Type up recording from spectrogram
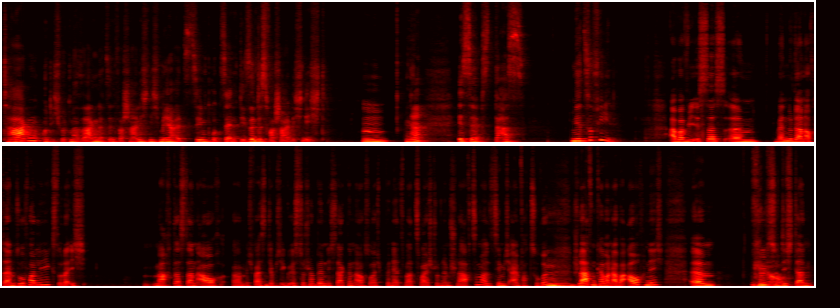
Tagen, und ich würde mal sagen, das sind wahrscheinlich nicht mehr als 10 Prozent, die sind es wahrscheinlich nicht, mhm. ne, ist selbst das mir zu viel. Aber wie ist das, ähm, wenn du dann auf deinem Sofa liegst oder ich mache das dann auch, ähm, ich weiß nicht, ob ich egoistischer bin, ich sage dann auch so, ich bin jetzt mal zwei Stunden im Schlafzimmer, also ziehe mich einfach zurück. Mhm. Schlafen kann man aber auch nicht. Ähm, Fühlst genau. du dich dann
